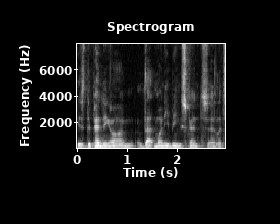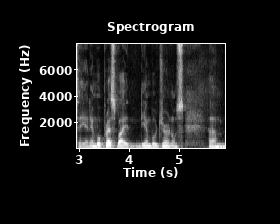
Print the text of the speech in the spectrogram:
is depending on that money being spent, uh, let's say, at EMBO Press by the EMBO journals. Um,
